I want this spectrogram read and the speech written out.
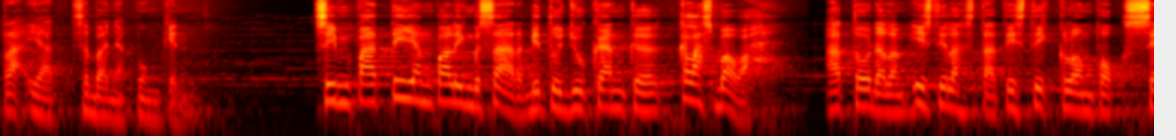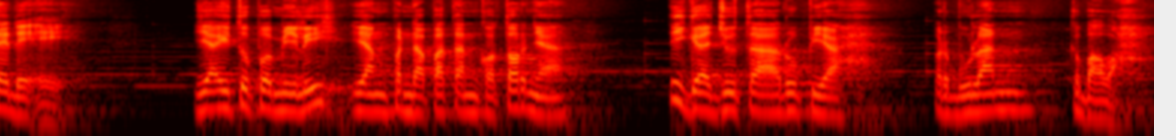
rakyat sebanyak mungkin. Simpati yang paling besar ditujukan ke kelas bawah atau dalam istilah statistik kelompok CDE, yaitu pemilih yang pendapatan kotornya 3 juta rupiah per bulan ke bawah.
